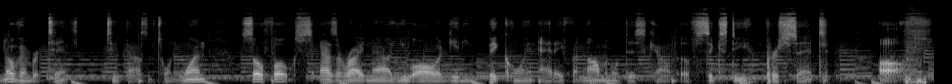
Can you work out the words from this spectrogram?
November 10th, 2021. So, folks, as of right now, you all are getting Bitcoin at a phenomenal discount of 60% off.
